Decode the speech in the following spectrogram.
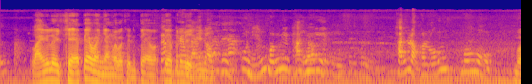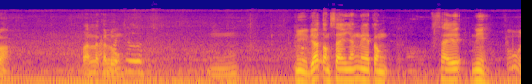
อไหลเลยแขแปลว่าหยังล่ะบ่เทื่อนี่แปลว่าๆแปลเป็นเลขไหนี่ดอกกูกูเห็นผมมีพันนี่พันหลอกกระหลงโมโหบ่ฝันแล้วก็ลงมันชื่ออืมนี่เดี๋ยวต้องใส่หยังแน่ต้องใส่นี่ พูด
